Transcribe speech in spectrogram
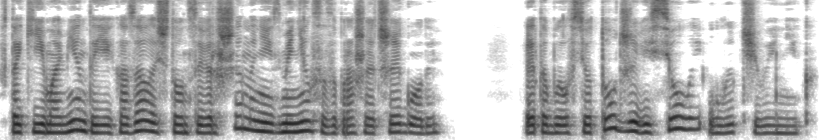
В такие моменты ей казалось, что он совершенно не изменился за прошедшие годы. Это был все тот же веселый, улыбчивый Ник.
